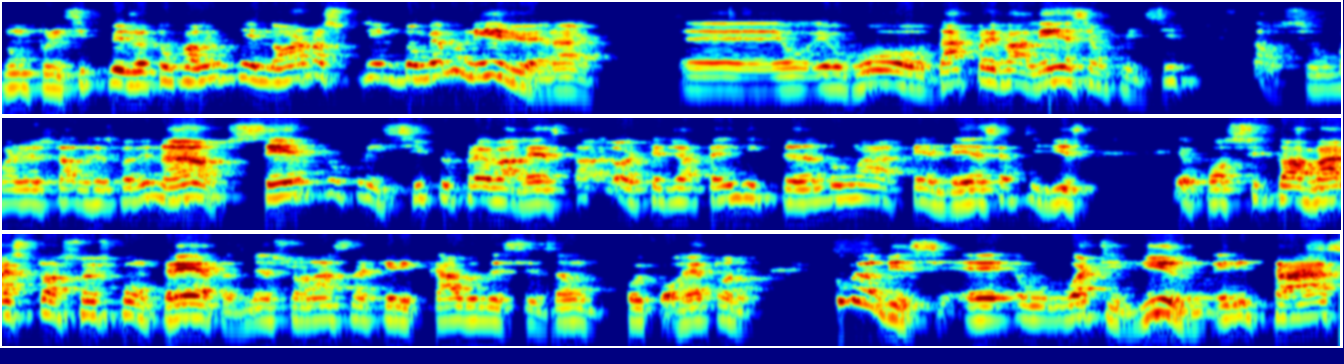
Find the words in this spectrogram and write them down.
num princípio. Veja, eu estou falando de normas do mesmo nível, hierárquico. É, eu, eu vou dar prevalência a um princípio. Então, se o magistrado responder, não, sempre o princípio prevalece, tá, lógico, ele já está indicando uma tendência ativista. Eu posso citar várias situações concretas, mencionar se naquele caso a decisão foi correta ou não. Como eu disse, é, o ativismo ele traz,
